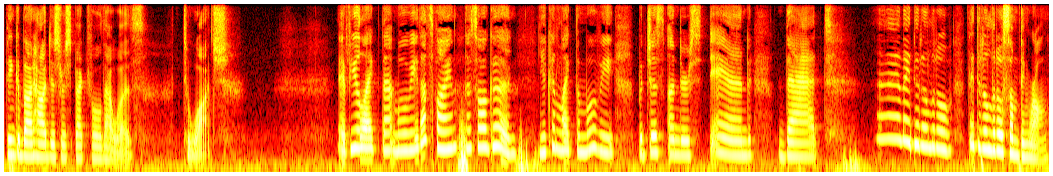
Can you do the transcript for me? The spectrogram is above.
think about how disrespectful that was to watch. If you liked that movie, that's fine. That's all good. You can like the movie, but just understand that eh, they did a little they did a little something wrong.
